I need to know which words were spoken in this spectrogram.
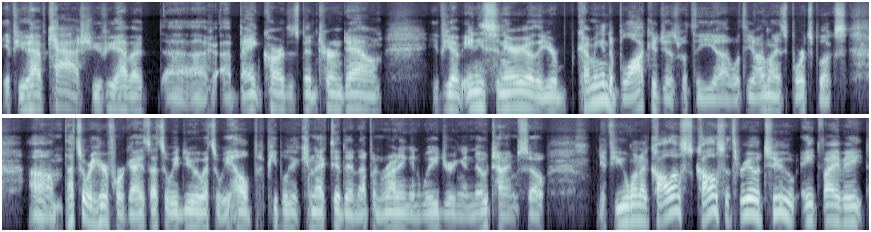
If you have cash, if you have a, a, a, bank card that's been turned down, if you have any scenario that you're coming into blockages with the uh, with the online sports books, um, that's what we're here for, guys. That's what we do. That's what we help people get connected and up and running and wagering in no time. So if you want to call us, call us at 302 858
